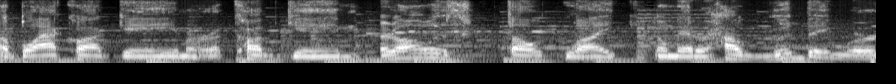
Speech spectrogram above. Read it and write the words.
a Blackhawk game or a Cub game, it always felt like no matter how good they were,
